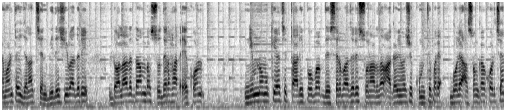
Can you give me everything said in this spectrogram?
এমনটাই জানাচ্ছেন। বিদেশি বাজারে ডলারের দাম বা সুদের হার এখন নিম্নমুখী আছে, তারই প্রভাব দেশের বাজারে সোনার দাম আগামী মাসে কমতে পারে বলে আশঙ্কা করছেন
